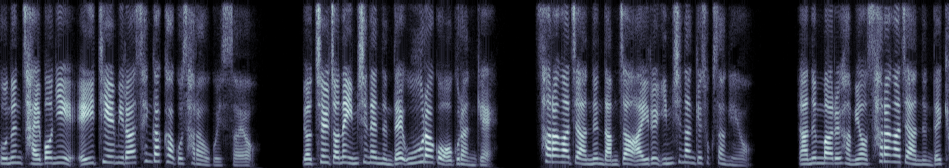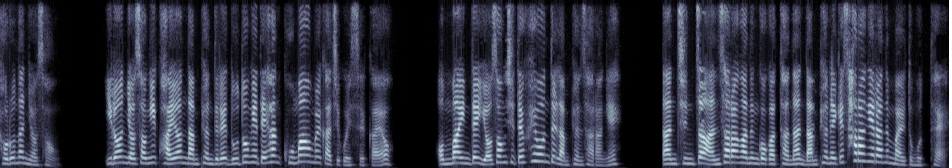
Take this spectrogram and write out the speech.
돈은 잘 버니 ATM이라 생각하고 살아오고 있어요. 며칠 전에 임신했는데 우울하고 억울한 게 사랑하지 않는 남자 아이를 임신한 게 속상해요. 라는 말을 하며 사랑하지 않는데 결혼한 여성. 이런 여성이 과연 남편들의 노동에 대한 고마움을 가지고 있을까요? 엄마인데 여성시대 회원들 남편 사랑해? 난 진짜 안 사랑하는 것 같아 난 남편에게 사랑해라는 말도 못해.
